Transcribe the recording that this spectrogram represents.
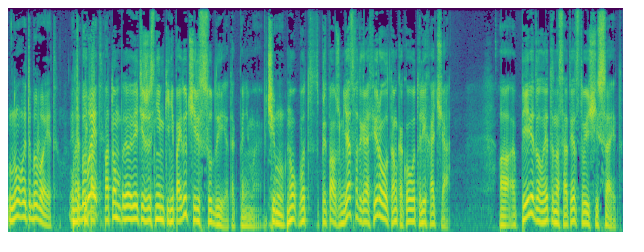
Ну, это бывает. Это Но бывает. Потом э, эти же снимки не пойдут через суды, я так понимаю. Почему? Ну, вот, предположим, я сфотографировал там какого-то лихача а, передал это на соответствующий сайт.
